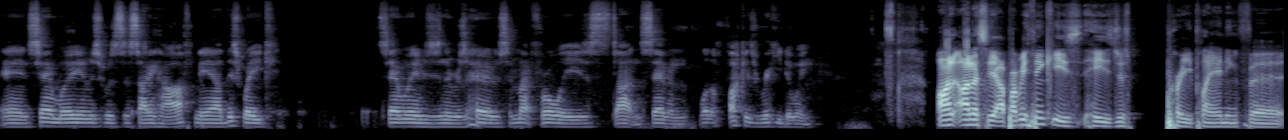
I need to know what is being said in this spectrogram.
and Sam Williams was the starting half. Now this week, Sam Williams is in the reserves, and Matt Frawley is starting seven. What the fuck is Ricky doing? Honestly, I probably think he's he's just pre-planning for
